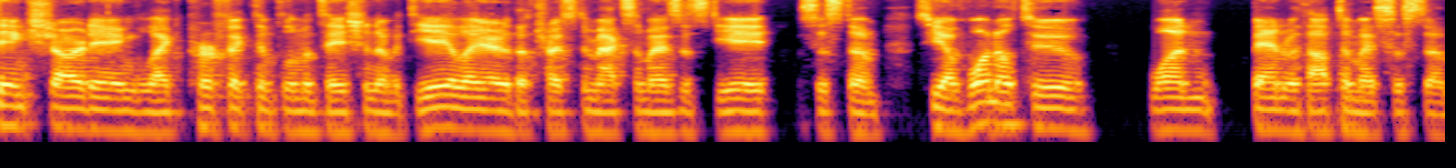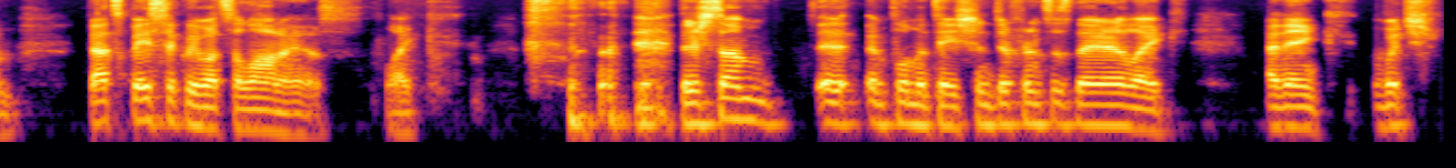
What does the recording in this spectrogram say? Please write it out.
danksharding, like perfect implementation of a DA layer that tries to maximize its DA system. So you have one L2, one bandwidth optimized system. That's basically what Solana is. Like, there's some uh, implementation differences there. Like, I think, which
